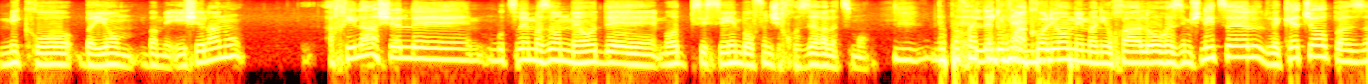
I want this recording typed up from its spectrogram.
מיקרוביום במעי שלנו? אכילה של אה, מוצרי מזון מאוד, אה, מאוד בסיסיים באופן שחוזר על עצמו. ופחות מגוון. לדוגמה, כל יום אם אני אוכל אורז עם שניצל וקטשופ, אז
